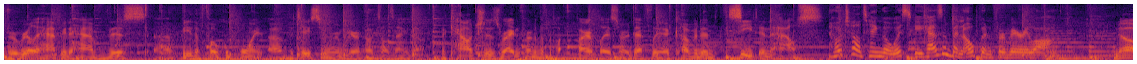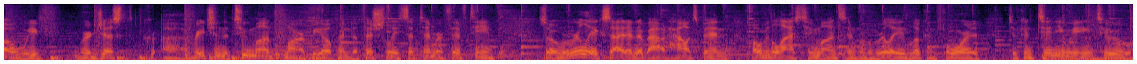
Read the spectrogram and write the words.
we're really happy to have this uh, be the focal point of the tasting room here at Hotel Tango. The couches right in front of the fireplace are definitely a coveted seat in the house. Hotel Tango Whiskey hasn't been open for very long. No, we've we're just uh, reaching the two-month mark. We opened officially September 15th, so we're really excited about how it's been over the last two months, and we're really looking forward to continuing to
